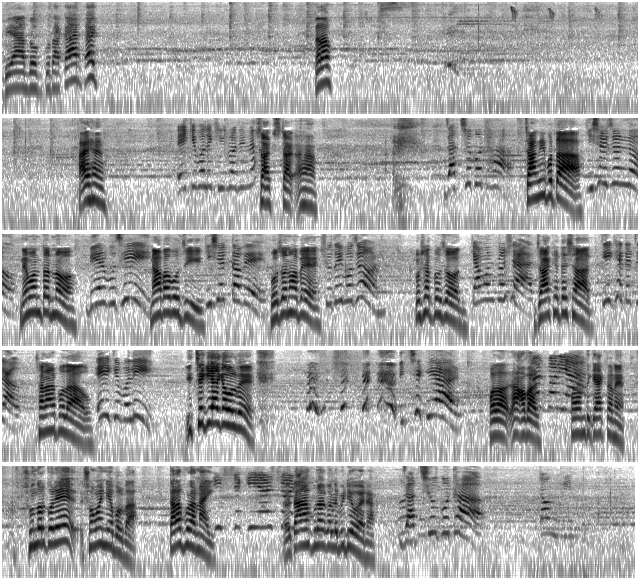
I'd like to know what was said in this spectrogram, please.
বেয়াদব কোথাকার দাঁড়াও। হাই হ্যাঁ। এই কি বলে কি করে দিন না স্টার্ট স্টার্ট হ্যাঁ। যাচ্ছে কোথা চাংরি পোতা কিসের জন্য? নেমন্তন্ন। বিয়ের বুঝি? না বাবুজি কিসের তবে? ভোজন হবে। শুধুই ভোজন? প্রসাদ ভোজন। কেমন প্রসাদ? যা খেতে স্বাদ। কি খেতে চাও? ছানার পোলাও। এই কে বলি? ইচ্ছে কি আর কে বলবে? ইচ্ছে কি আর? বলো আবার। প্রথম থেকে একটা নে। সুন্দর করে সময় নিয়ে বলবা। তাড়াফুড়া নাই। ওই তাড়াফুড়া করলে ভিডিও হয় না। যাচ্ছ কোথা?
